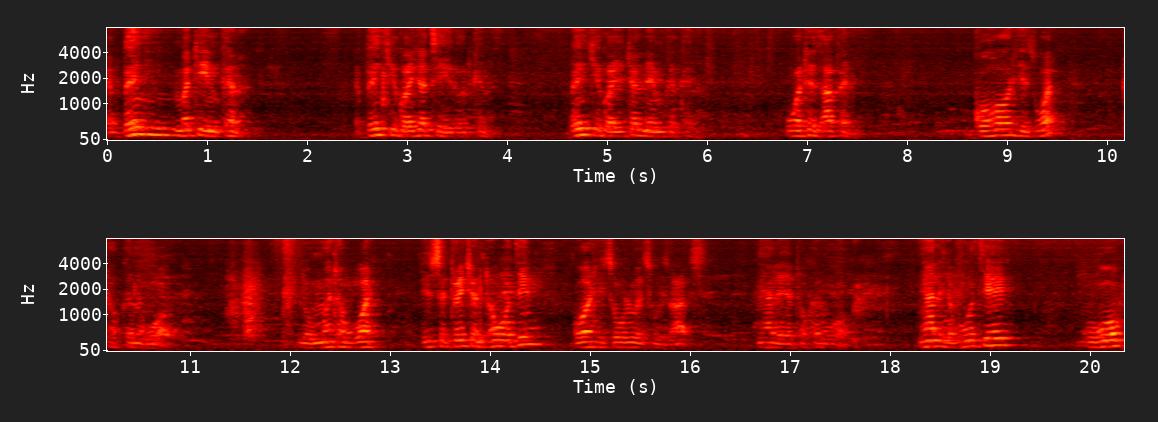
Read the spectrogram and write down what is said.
e ben matin in e ben ki ko ja ti rot kana benki ko ja nem ka kana what is happening? God is what? Talking about no matter what this situation toward him god is always with us. Nyale ya talking about nyale ja bote wo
